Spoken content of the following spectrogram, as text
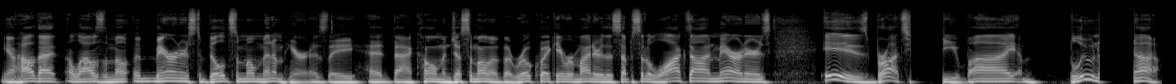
you know how that allows the Mo- Mariners to build some momentum here as they head back home in just a moment. But real quick, a reminder: this episode of Locked On Mariners is brought to you by Blue Nile.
